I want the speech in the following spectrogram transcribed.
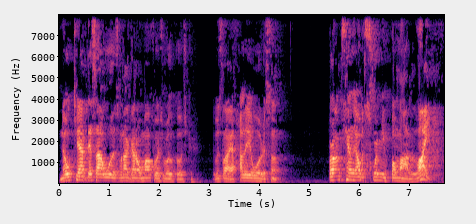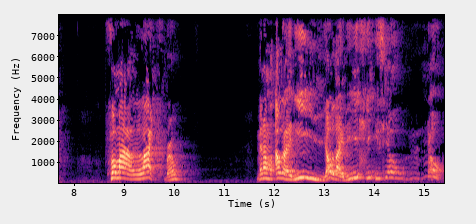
no cap, that's how it was when I got on my first roller coaster. It was like Hollywood or something. Bro, I'm telling you, I was screaming for my life. For my life, bro. Man, I'm, I was like, these. I was like, shits, yo, no.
